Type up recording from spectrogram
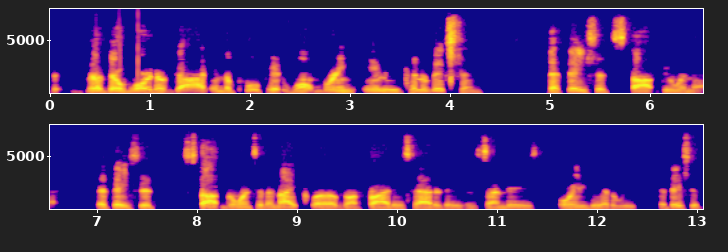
the, the word of God in the pulpit won't bring any conviction that they should stop doing that, that they should stop going to the nightclubs on Fridays, Saturdays, and Sundays, or any day of the week. That they should,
